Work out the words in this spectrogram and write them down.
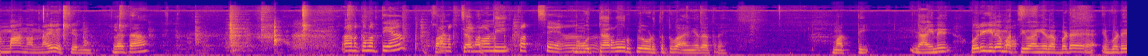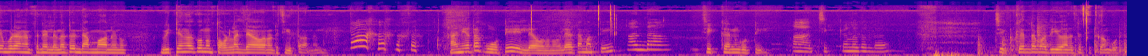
അമ്മ നന്നായി വെച്ചിരുന്നു. അല്ലേട്ടാ? ഉണക്കമത്തിയാ നൂറ്ററുപത് ഉറുപ്പ്യ കൊടുത്തിട്ട് വാങ്ങിയത് അത്രേ. മത്തി. ഞാൻ ഒരു കിലോ മത്തി വാങ്ങിയത്. ഇവിടെ ഇവിടെ ഇവിടെ അങ്ങനെ തന്നെ അല്ലേ എന്നിട്ട് എന്റെ അമ്മ പറഞ്ഞു വിറ്റങ്ങൾക്കൊന്നും തൊള്ളല്ല പറഞ്ഞിട്ട് ചീത്ത പറഞ്ഞു അനിയേട്ടാ കൂട്ടിയേ ഇല്ല തോന്നുന്നു. ലേട്ടാ മത്തി? എന്താ ചിക്കൻ കുട്ടി. ആ ചിക്കൻ ഇതുണ്ട്. ചിക്കന്റെ മതി പറഞ്ഞിട്ട് ചിക്കൻ കുട്ടി.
